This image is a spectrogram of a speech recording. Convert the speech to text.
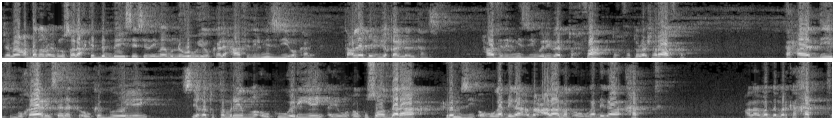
Jamaaco badan oo ibnu salaax ka dambeysay sida imaamu nawowi oo kale xaafid ilmizi oo kale tacliiqay u yaqaanaan taas. Xaafid ilmizi weliba tuxfaha tuxfatul ashraafka axaadiid bukhaari sanadka uu ka gooyey siiqatu tamriidna uu ku wariyey ayuu wuxuu ku soo daraa ramzi oo uga dhigaa ama calaamad oo uga dhigaa khat calaamadda marka khat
